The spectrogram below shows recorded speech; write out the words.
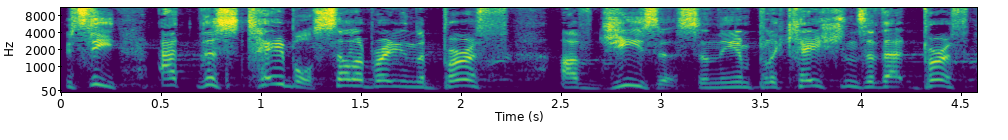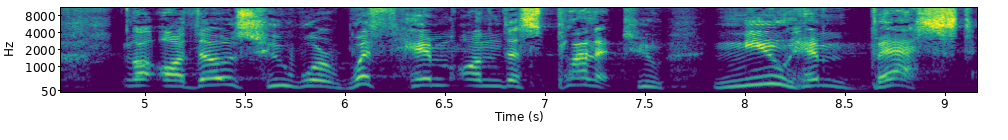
You see, at this table celebrating the birth of Jesus and the implications of that birth are those who were with him on this planet, who knew him best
